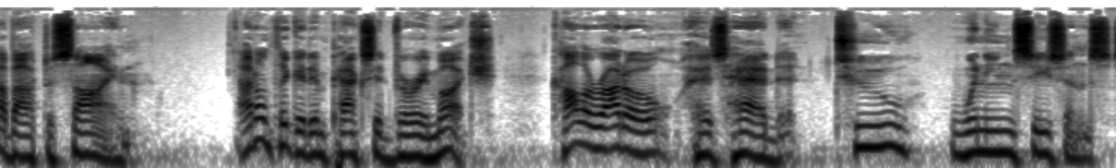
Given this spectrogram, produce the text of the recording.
about to sign? I don't think it impacts it very much. Colorado has had two winning seasons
